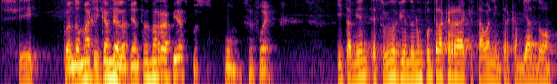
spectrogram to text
Sí. Cuando Max cambia las llantas más rápidas, pues pum, se fue. Y también estuvimos viendo en un punto de la carrera que estaban intercambiando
